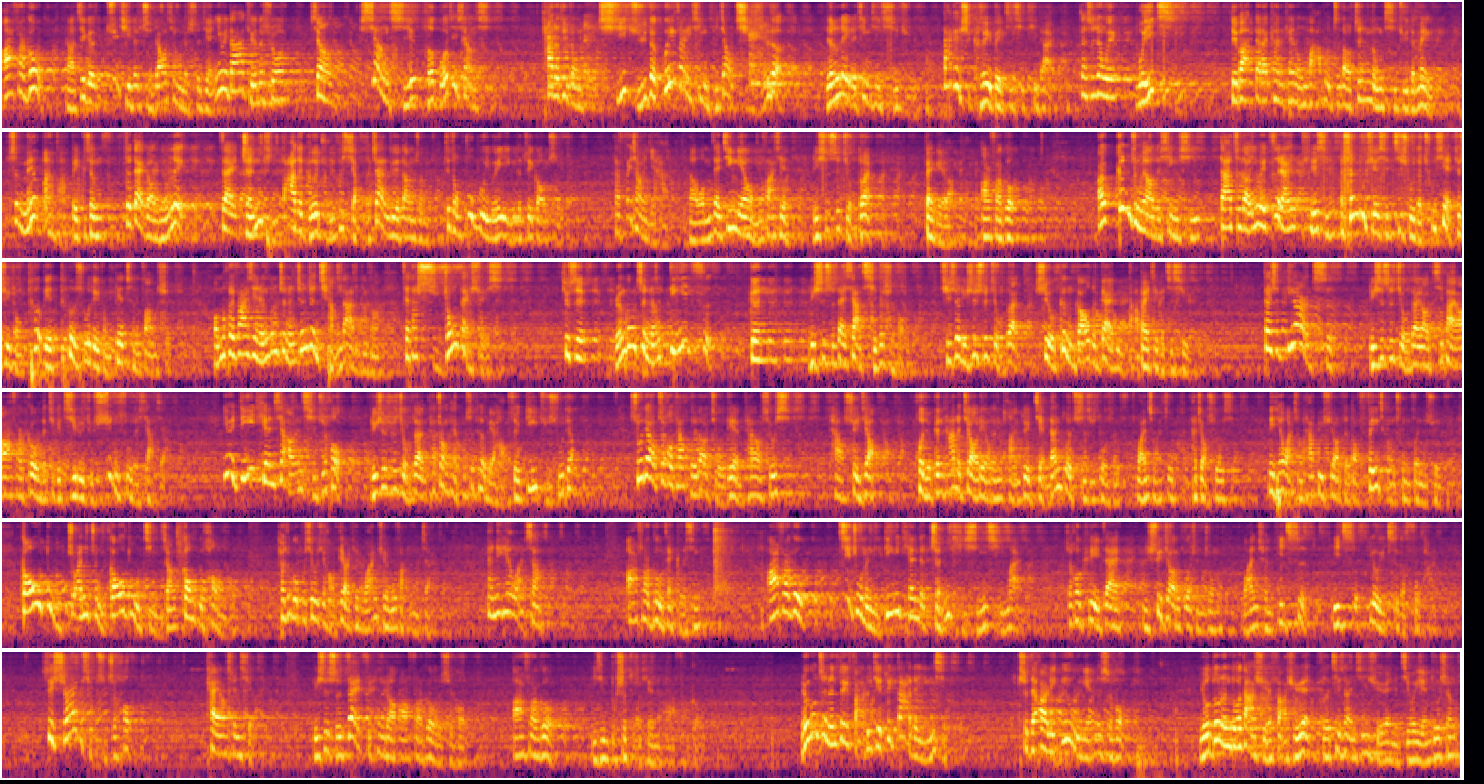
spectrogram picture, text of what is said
AlphaGo 啊这个具体的指标性的事件，因为大家觉得说，像象棋和国际象棋。它的这种棋局的规范性比较强的人类的竞技棋局，大概是可以被机器替代的。但是认为围棋，对吧？大家看《天龙八部》知道真龙棋局的魅力是没有办法被征服。这代表人类在整体大的格局和小的战略当中，这种步步为营的最高智慧。它非常遗憾啊！我们在今年我们发现李世石九段败给了阿尔法狗。而更重要的信息，大家知道，因为自然学习、深度学习技术的出现，这是一种特别特殊的一种编程方式。我们会发现，人工智能真正强大的地方，在它始终在学习。就是人工智能第一次跟李世石在下棋的时候，其实李世石九段是有更高的概率打败这个机器人。但是第二次，李世石九段要击败 AlphaGo 的这个几率就迅速的下降，因为第一天下完棋之后。李世石九段，他状态不是特别好，所以第一局输掉。输掉之后，他回到酒店，他要休息，他要睡觉，或者跟他的教练跟团队简单做棋局做成完成复盘，他就要休息。那天晚上，他必须要得到非常充分的睡眠，高度专注、高度紧张、高度耗能。他如果不休息好，第二天完全无法应战。但那天晚上，AlphaGo 在革新，AlphaGo 记住了你第一天的整体行棋脉。之后可以在你睡觉的过程中完成一次一次又一次的复盘，所以十二个小时之后，太阳升起来，李世石再次碰到 AlphaGo 的时候，AlphaGo 已经不是昨天的 AlphaGo。人工智能对法律界最大的影响，是在二零一五年的时候，由多伦多大学法学院和计算机学院的几位研究生。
